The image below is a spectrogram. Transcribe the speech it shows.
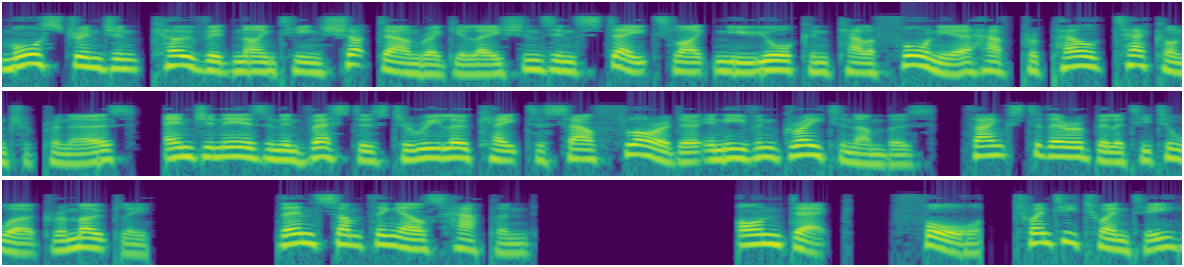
more stringent COVID-19 shutdown regulations in states like New York and California have propelled tech entrepreneurs, engineers and investors to relocate to South Florida in even greater numbers, thanks to their ability to work remotely. Then something else happened. On deck. 4. 2020,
